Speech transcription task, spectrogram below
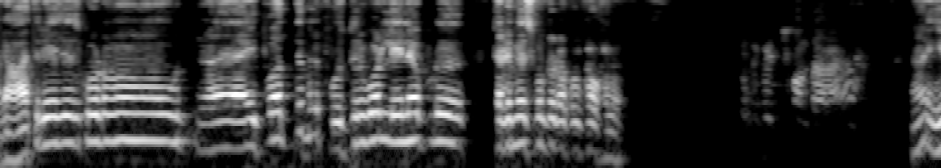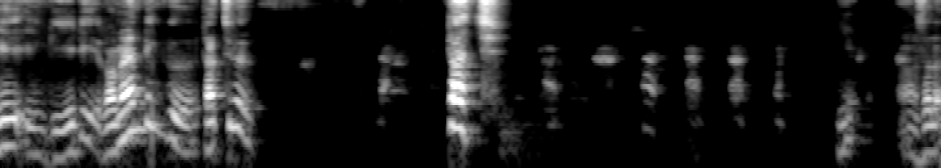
రాత్రి వేసేసుకోవడం అయిపోద్ది. మరి పొద్దున కూడా లేనప్పుడు తడిమేసుకుంటారు ఒకరికొకరు ఇంకేంటి రొమాంటిక్ టచ్. టచ్. అసలు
